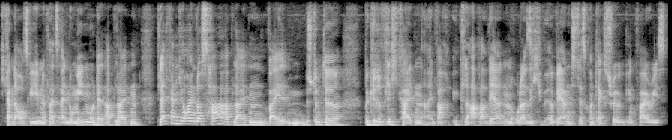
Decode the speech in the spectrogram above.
Ich kann daraus gegebenenfalls ein Domänenmodell ableiten. Vielleicht kann ich auch ein Glossar ableiten, weil bestimmte Begrifflichkeiten einfach klarer werden oder sich äh, während des Contextual Inquiries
